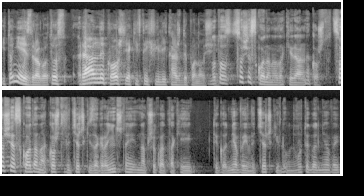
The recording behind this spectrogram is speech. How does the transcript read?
I to nie jest drogo. To jest realny koszt, jaki w tej chwili każdy ponosi. No to co się składa na taki realny koszt? Co się składa na koszt wycieczki zagranicznej, na przykład takiej tygodniowej wycieczki lub dwutygodniowej?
